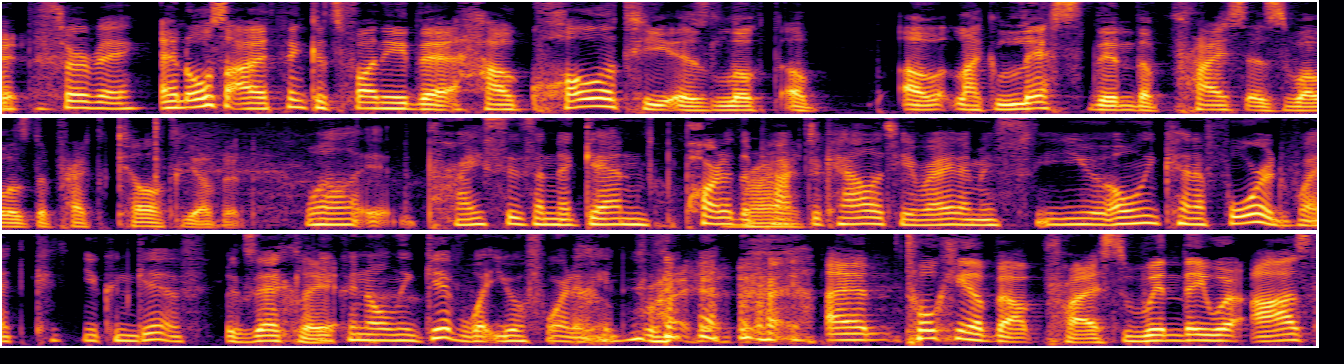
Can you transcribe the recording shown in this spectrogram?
Right. The survey. and also I think it's funny that how quality is looked up uh, like less than the price as well as the practicality of it. Well, it, prices and again part of the Right. practicality, right? I mean, you only can afford what c- you can give. Exactly. You can only give what you afford. I mean, right. And talking about price, when they were asked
